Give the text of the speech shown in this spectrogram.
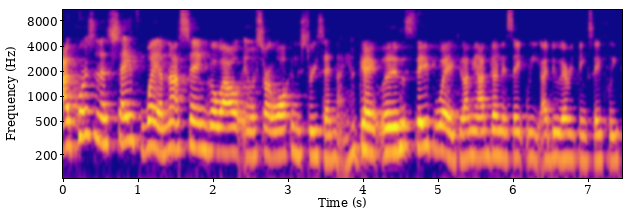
of course, in a safe way. I'm not saying go out and start walking the streets at night, okay? But in a safe way, because I mean, I've done it safely. I do everything safely.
